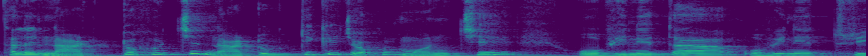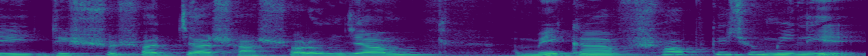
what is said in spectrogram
তাহলে নাট্য হচ্ছে নাটকটিকে যখন মঞ্চে অভিনেতা, অভিনেত্রী, দৃশ্যসজ্জা সাজ সরঞ্জাম মেকআপ সব কিছু মিলিয়ে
